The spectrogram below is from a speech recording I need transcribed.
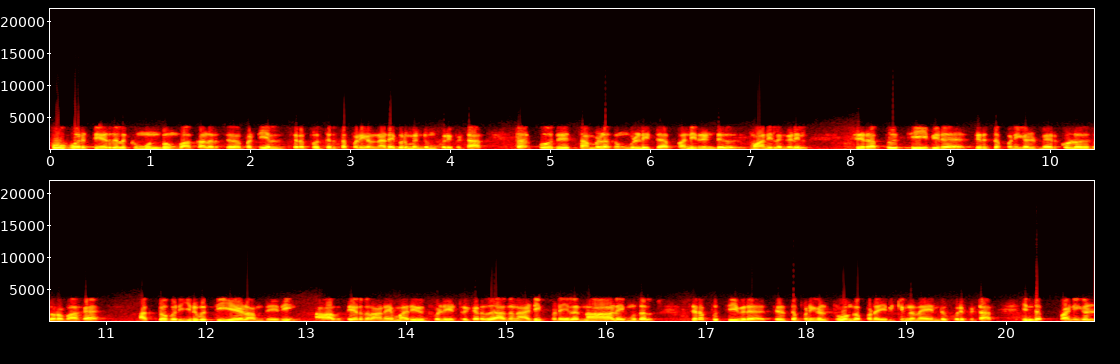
ஒவ்வொரு தேர்தலுக்கு முன்பும் வாக்காளர் பட்டியல் சிறப்பு திருத்தப் பணிகள் நடைபெறும் என்றும் குறிப்பிட்டார். தற்போது தமிழகம் உள்ளிட்ட பனிரெண்டு மாநிலங்களில் சிறப்பு தீவிர திருத்தப் பணிகள் மேற்கொள்வது தொடர்பாக அக்டோபர் இருபத்தி ஏழாம் தேதி தேர்தல் ஆணையம் அறிவிப்பு வெளியிட்டிருக்கிறது. அதன் அடிப்படையில் நாளை முதல் சிறப்பு தீவிர திருத்தப் பணிகள் துவங்கப்பட இருக்கின்றன என்று குறிப்பிட்டார். இந்த பணிகள்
